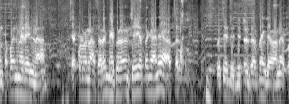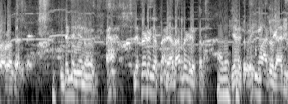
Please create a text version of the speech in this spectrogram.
ఎంత పని మీద వెళ్ళినా ఎక్కడున్నా సరే మీ పిల్లల్ని చేయొత్తగానే సరే వచ్చేది డిజిటల్ తప్ప ఇంకేమన్నా ప్రాబ్లమ్స్ అవుతాయి ఎందుకంటే నేను డెఫినెట్గా చెప్తున్నాను యథార్థంగా చెప్తున్నా నేను ఈ మాటలు కాదు.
